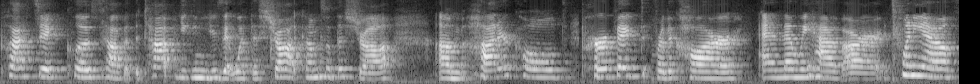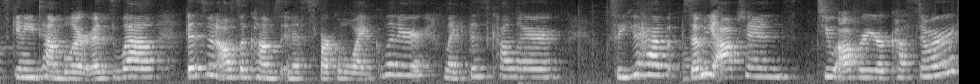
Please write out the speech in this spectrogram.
plastic closed top at the top. You can use it with a straw. It comes with a straw um, hot or cold, perfect for the car. And then we have our 20 ounce skinny tumbler as well. This one also comes in a sparkle white glitter, like this color. So you have so many options to offer your customers.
